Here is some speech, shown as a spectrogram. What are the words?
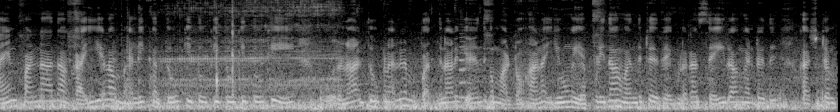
அயன் பண்ணாதான் கையெல்லாம் வலிக்கும். தூக்கி தூக்கி தூக்கி தூக்கி ஒரு நாள் தூக்கினாலே நம்ம பத்து நாளைக்கு எழுந்துக்க மாட்டோம். ஆனால் இவங்க எப்படி தான் வந்துட்டு ரெகுலராக செய்கிறாங்கன்றது கஷ்டம்.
